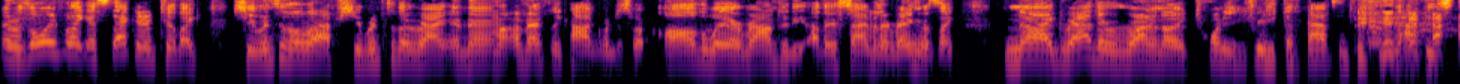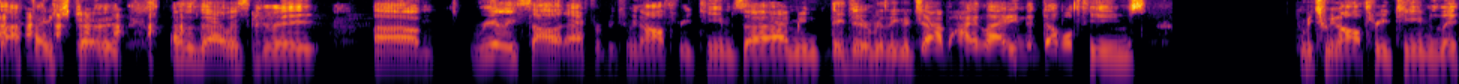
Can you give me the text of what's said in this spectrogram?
It was only for like a second or two. Like she went to the left, she went to the right, and then eventually Koguma just went all the way around to the other side of the ring. Was like, no, I'd rather run another 20 feet than have to not be stopped by Syuri. I thought that was great. Um, really solid effort between all three teams. Uh, I mean, they did a really good job highlighting the double teams between all three teams, and they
